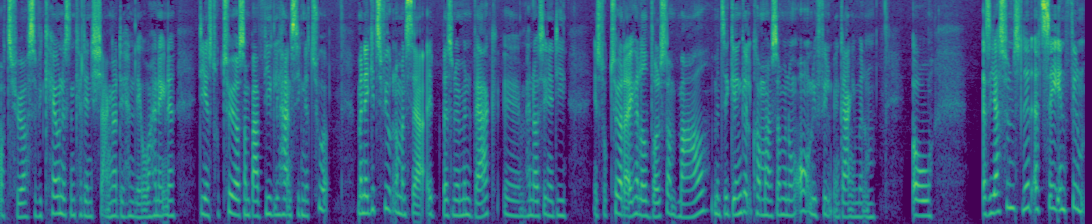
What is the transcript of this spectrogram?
autør, så vi kan jo næsten kalde det en genre, det han laver. Han er en af de instruktører, som bare virkelig har en signatur. Man er ikke i tvivl, når man ser et Bas værk Øh, han er også en af de instruktører, der ikke har lavet voldsomt meget, men til gengæld kommer han så med nogle ordentlige film en gang imellem. Og altså, jeg synes lidt at se en film,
